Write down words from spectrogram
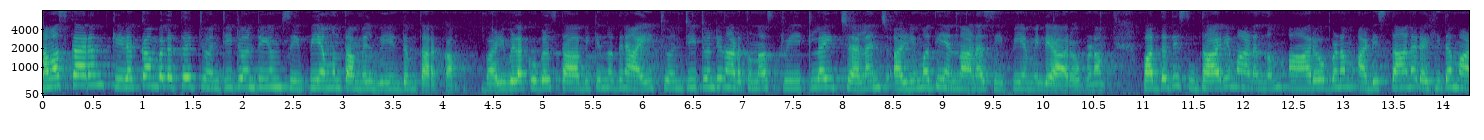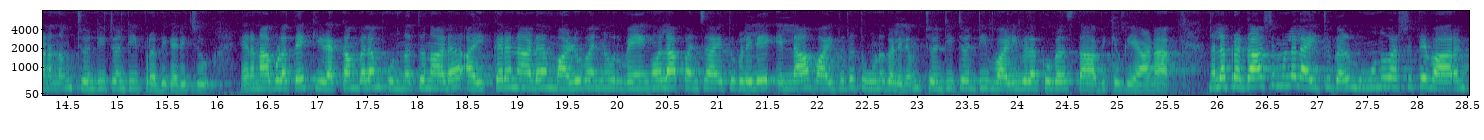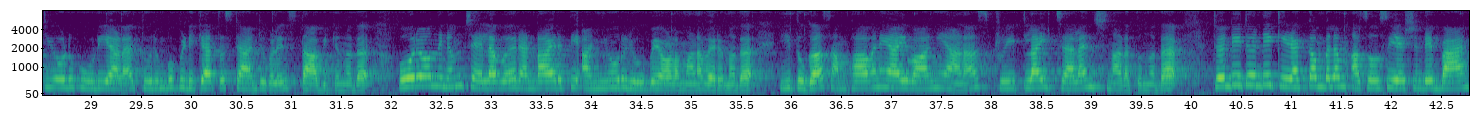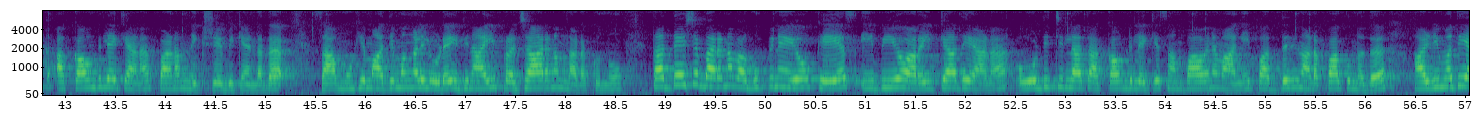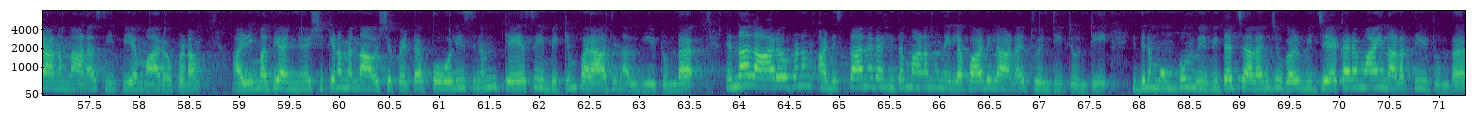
നമസ്കാരം. കിഴക്കമ്പലത്ത് ട്വന്റി ട്വന്റിയും സി പി എമ്മും തമ്മിൽ വീണ്ടും തർക്കം. വഴിവിളക്കുകൾ സ്ഥാപിക്കുന്നതിനായി ട്വന്റി ട്വന്റി നടത്തുന്ന സ്ട്രീറ്റ് ലൈറ്റ് ചലഞ്ച് അഴിമതി എന്നാണ് സി പി എമ്മിന്റെ ആരോപണം. പദ്ധതി സുതാര്യമാണെന്നും ആരോപണം അടിസ്ഥാനരഹിതമാണെന്നും ട്വന്റി ട്വന്റി പ്രതികരിച്ചു. എറണാകുളത്തെ കിഴക്കമ്പലം കുന്നത്തുനാട് ഐക്കരനാട് മഴുവന്നൂർ വേങ്ങോല പഞ്ചായത്തുകളിലെ എല്ലാ വൈദ്യുത തൂണുകളിലും ട്വന്റി ട്വന്റി വഴിവിളക്കുകൾ സ്ഥാപിക്കുകയാണ്. നല്ല പ്രകാശമുള്ള ലൈറ്റുകൾ മൂന്ന് വർഷത്തെ വാറന്റിയോട് കൂടിയാണ് പിടിക്കാത്ത സ്റ്റാൻഡുകളിൽ സ്ഥാപിക്കുന്നത്. ഓരോന്നിനും ചെലവ് രണ്ടായിരത്തി അഞ്ഞൂറ് രൂപയോളമാണ് വരുന്നത്. ഈ തുക സംഭാവനയായി വാങ്ങിയാണ് സ്ട്രീറ്റ് ലൈറ്റ് ചലഞ്ച് നടത്തുന്നത്. ട്വന്റി ട്വന്റി കിഴക്കമ്പലം അസോസിയേഷന്റെ ബാങ്ക് അക്കൗണ്ടിലേക്കാണ് പണം നിക്ഷേപിക്കേണ്ടത്. സാമൂഹ്യ മാധ്യമങ്ങളിലൂടെ ഇതിനായി പ്രചാരണം നടക്കുന്നു. തദ്ദേശ ഭരണ വകുപ്പിനെയോ കെ എസ് ഇ ബിയോ അറിയിക്കാതെയാണ് ഓഡിറ്റ് ഇല്ലാത്ത അക്കൗണ്ടിലേക്ക് സംഭാവന വാങ്ങി പദ്ധതി നടപ്പാക്കുന്നത് അഴിമതിയാണെന്നാണ് സി പി എം ആരോപണം. അഴിമതി അന്വേഷിക്കണമെന്നാവശ്യപ്പെട്ട് പോലീസിനും കെ എസ് പരാതി നൽകിയിട്ടുണ്ട്. എന്നാൽ ആരോപണം അടിസ്ഥാനരഹിതമാണെന്ന നിലപാടിലാണ് ട്വന്റി ട്വന്റി. ഇതിനു മുമ്പും വിവിധ ചലഞ്ചുകൾ വിജയകരമായി നടത്തിയിട്ടുണ്ട്.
